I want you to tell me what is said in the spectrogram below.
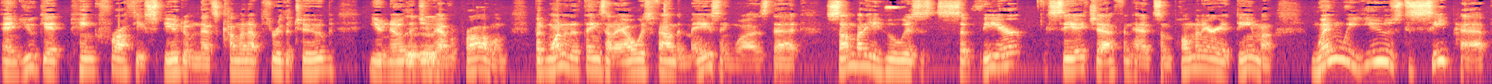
and you get pink frothy sputum that's coming up through the tube, you know that mm-hmm. you have a problem. But one of the things that I always found amazing was that somebody who is severe CHF and had some pulmonary edema, when we used CPAP,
